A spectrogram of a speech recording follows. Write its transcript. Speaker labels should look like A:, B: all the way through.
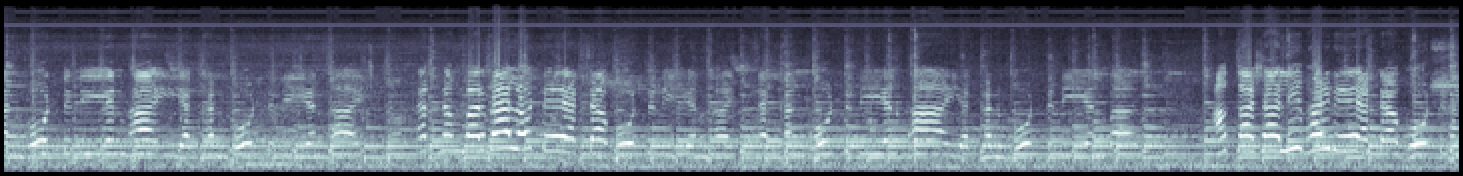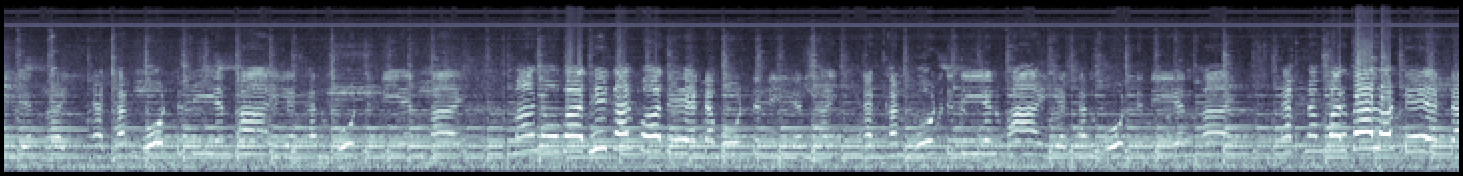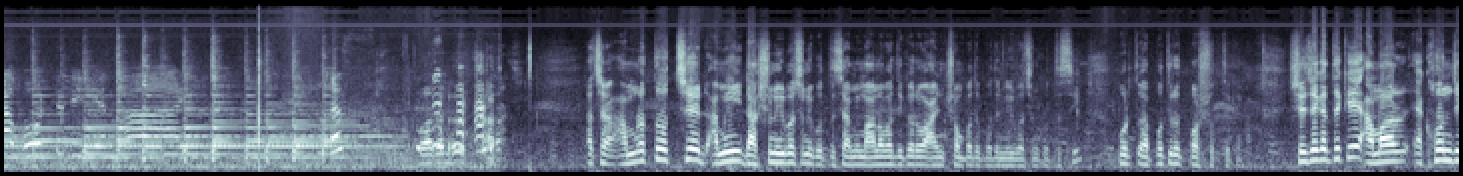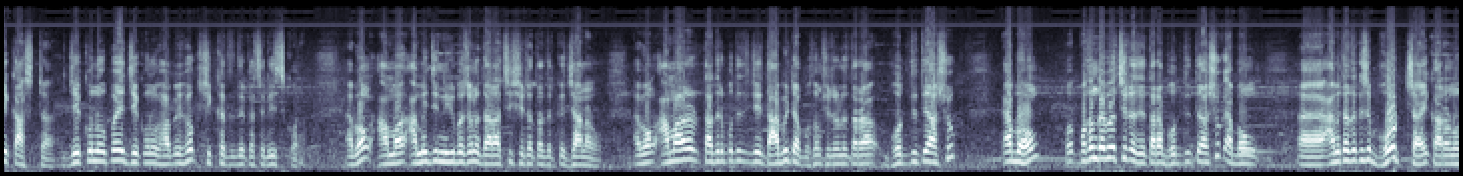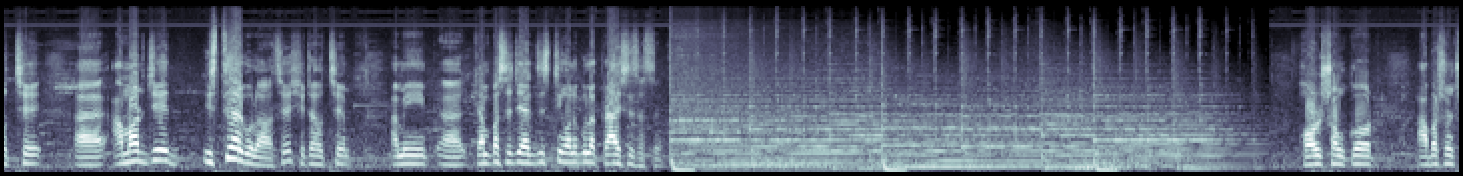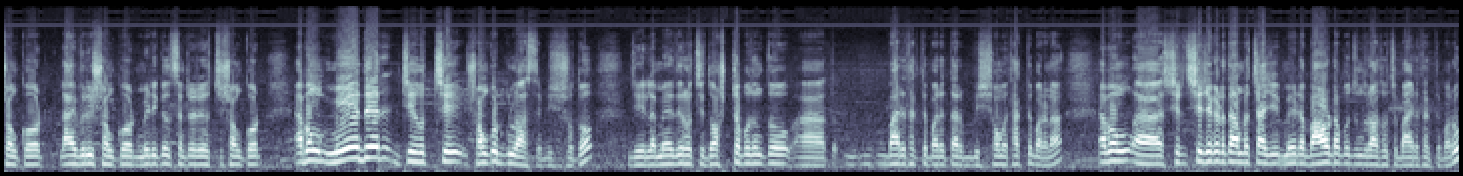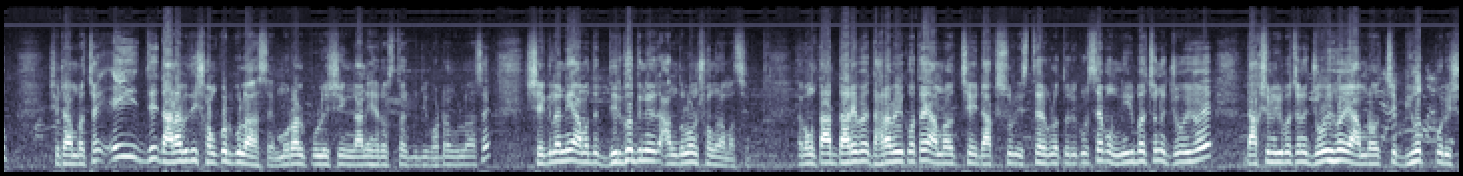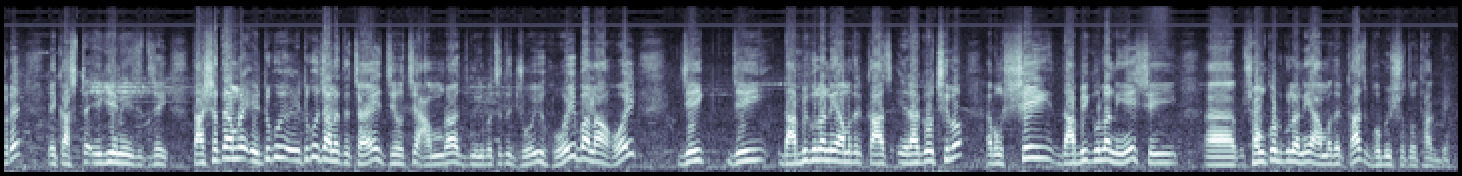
A: একখান ভোট দিয়েন ভাই একখান ভোট দিয়েন ভাই এক নম্বর ব্যালটে একটা ভোট দিয়েন ভাই একখান ভোট দিয়েন ভাই একখান ভোট দিয়েন ভাই আকাশ আলী ভাই রে একটা ভোট দিয়েন ভাই একখান ভোট দিয়েন ভাই একখান ভোট দিয়েন ভাই মানবাধিকার পদে একটা ভোট দিয়েন ভাই একখান ভোট দিয়েন ভাই একখান ভোট দিয়েন ভাই এক নম্বর ব্যালটে
B: আচ্ছা আমরা তো হচ্ছে আমি ডাকসু নির্বাচনই করতেছি আমি মানবাধিকার ও আইন সম্পাদক পদে নির্বাচন করতেছি প্রতিরোধ পর্ষদ থেকে। সে জায়গা থেকে আমার এখন যে কাজটা যে কোনো উপায়ে যে কোনোভাবে হোক শিক্ষার্থীদের কাছে রিচ করা। এবং আমার আমি যে নির্বাচনে দাঁড়াচ্ছি সেটা তাদেরকে জানানো। এবং আমার তাদের প্রতি যে দাবিটা প্রথম সেটা হলো তারা ভোট দিতে আসুক এবং প্রথম দাবি হচ্ছে এটা যে তারা ভোট দিতে আসুক এবং আমি তাদের কাছে ভোট চাই কারণ হচ্ছে আমার যে ইশতেহারগুলো আছে সেটা হচ্ছে আমি ক্যাম্পাসে যে এক্সিস্টিং অনেকগুলো ক্রাইসিস আছে। হল সংকট আবাসন সংকট লাইব্রেরি সংকট মেডিকেল সেন্টারে হচ্ছে সংকট এবং মেয়েদের যে হচ্ছে সংকটগুলো আছে বিশেষত, যে মেয়েদের হচ্ছে দশটা পর্যন্ত বাইরে থাকতে পারে, তার বেশি সময় থাকতে পারে না এবং সে- জায়গাটাতে আমরা চাই যে মেয়েটা বারোটা পর্যন্ত রাত হচ্ছে বাইরে থাকতে পারুক, সেটা আমরা চাই। এই যে নানাবিধি সংকটগুলো আছে, মোরাল পুলিশিং, নানি হেরস্তার যে ঘটনাগুলো আছে, সেগুলো নিয়ে আমাদের দীর্ঘদিনের আন্দোলন সংগ্রাম আছে। এবং তার ধারাবাহিকতায় আমরা হচ্ছে এই ডাকসুর ইশতেহারগুলো তৈরি করছি এবং নির্বাচনে জয়ী হয়ে ডাকসু নির্বাচনে জয়ী হয়ে আমরা হচ্ছে বৃহৎ পরিসরে এই কাজটা এগিয়ে নিয়ে যেতে চাই। তার সাথে আমরা এটুকু এটুকু জানাতে চাই যে হচ্ছে আমরা নির্বাচিত জয়ী হই বা না হই, যেই যেই দাবিগুলো নিয়ে আমাদের কাজ এর আগেও ছিল এবং সেই দাবিগুলো নিয়ে সেই সংকটগুলো নিয়ে আমাদের কাজ ভবিষ্যতেও থাকবে।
